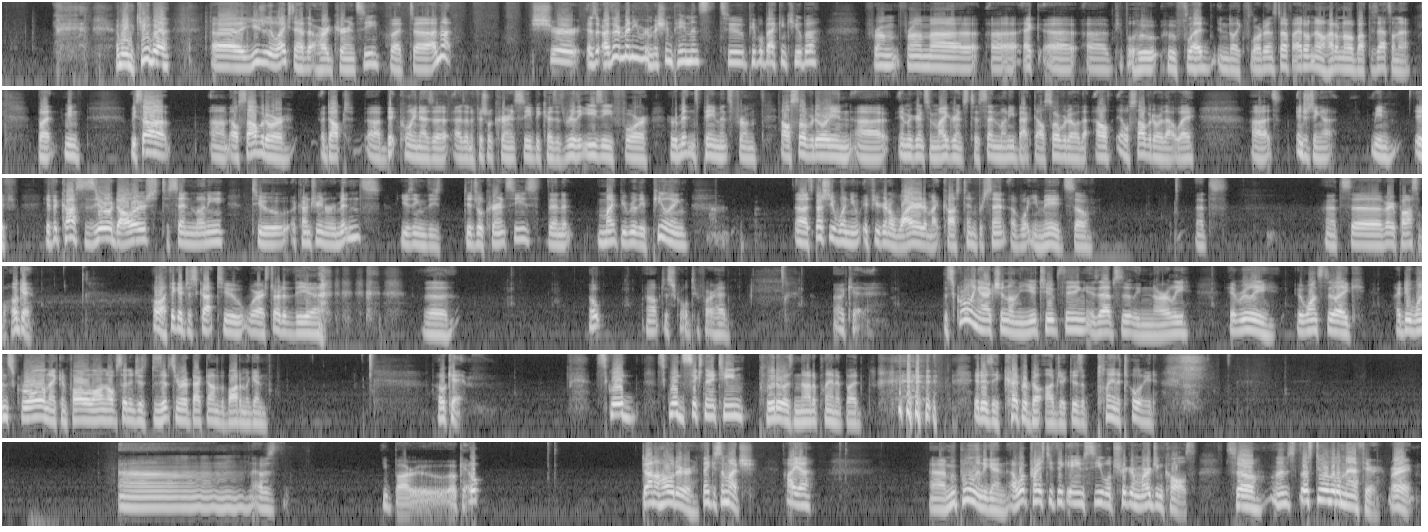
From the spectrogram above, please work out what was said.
I mean, Cuba uh, usually likes to have that hard currency, but uh, I'm not sure. Is, are there many remission payments to people back in Cuba from from uh, uh, uh, uh, people who, who fled into like Florida and stuff? I don't know. I don't know about the stats on that, but I mean, we saw um, El Salvador adopt uh, Bitcoin as a as an official currency because it's really easy for remittance payments from El Salvadorian uh, immigrants and migrants to send money back to El Salvador that El, El Salvador that way. Uh, it's interesting. I mean, if if it costs zero dollars to send money to a country in remittance using these digital currencies, then it might be really appealing. Uh, especially when you if you're going to wire it, it might cost ten percent of what you made. So that's that's uh, very possible. Okay. Oh, I think I just got to where I started the uh, the. Oh, oh, just scrolled too far ahead. Okay. The scrolling action on the YouTube thing is absolutely gnarly. It really it wants to like I do one scroll and I can follow along. All of a sudden, it just zips me right back down to the bottom again. Okay. Squid Squid 619. Pluto is not a planet, bud. it is a Kuiper Belt object. It is a planetoid. Um, that was Ibaru. Okay. Oh, Donna Holder. Thank you so much. Hiya. Uh, Mupulin again. Uh, what price do you think AMC will trigger margin calls? So let's let's do a little math here. All right.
